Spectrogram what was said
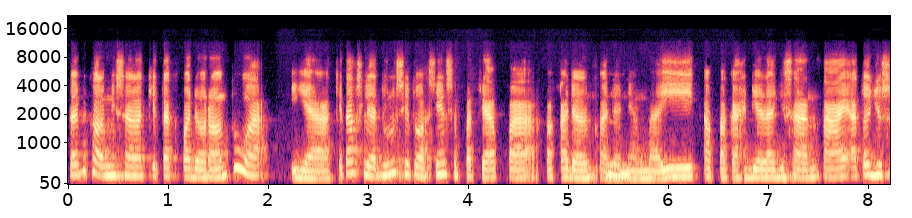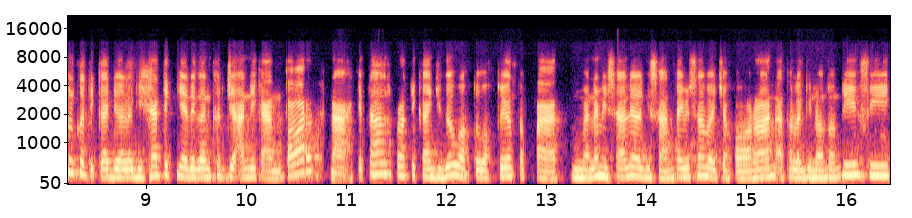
Tapi kalau misalnya kita kepada orang tua, Iya, kita harus lihat dulu situasinya seperti apa. Apakah dalam keadaan hmm. yang baik, apakah dia lagi santai, atau justru ketika dia lagi hektiknya dengan kerjaan di kantor. Nah, kita harus perhatikan juga waktu-waktu yang tepat. Di mana misalnya lagi santai, misalnya baca koran, atau lagi nonton TV,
